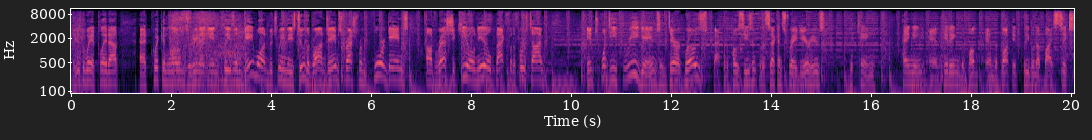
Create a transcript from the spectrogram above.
Here's the way it played out at Quicken Loans Arena in Cleveland. Game one between these two. LeBron James, fresh from four games of rest. Shaquille O'Neal back for the first time in 23 games. And Derrick Rose back to the postseason for the second straight year. Here's the King hanging and hitting the bump and the bucket. Cleveland up by six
